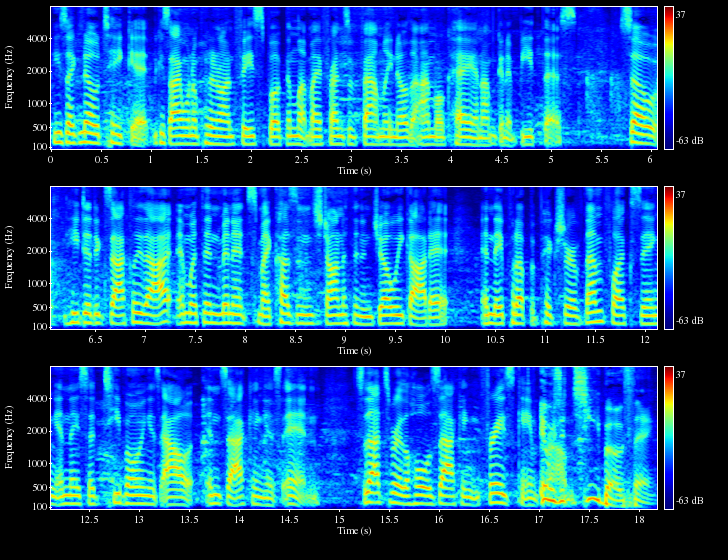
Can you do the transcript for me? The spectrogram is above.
He's like, no, take it because I want to put it on Facebook and let my friends and family know that I'm okay and I'm going to beat this. So he did exactly that, and within minutes, my cousins Jonathan and Joey got it, and they put up a picture of them flexing, and they said Tebowing is out and Zaching is in. So that's where the whole Zaching phrase came from. It was a. Tebow thing.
